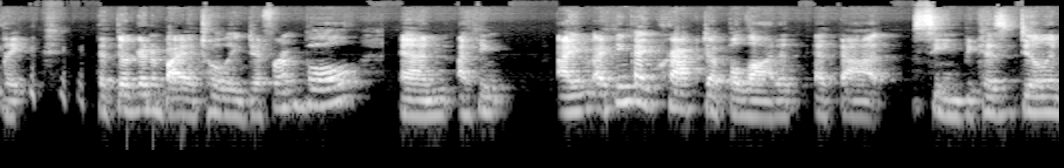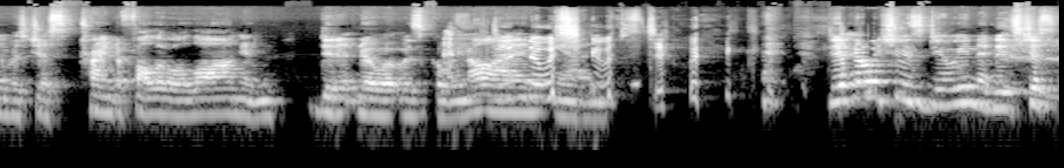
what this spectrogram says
like that they're going to buy a totally different bull. And I think I, I, think I cracked up a lot at, at, that scene because Dylan was just trying to follow along and didn't know what was going on. didn't know what she was doing. didn't know what she was doing, and it's just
